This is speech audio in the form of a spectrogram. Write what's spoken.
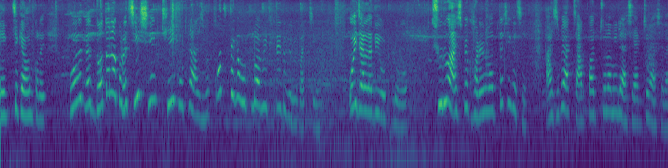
দেখছে কেমন করে। দোতলা করেছি, সে ঠিক উঠে আসবে। থেকে উঠল আমি সেটাই তো ভেবে পাচ্ছি না। ওই জানলা দিয়ে উঠল। শুধু আসবে ঘরের মধ্যে, ঠিক আছে? আসবে আর চার পাঁচ পাঁচজনা মিলে আসে, একজন আসে না।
